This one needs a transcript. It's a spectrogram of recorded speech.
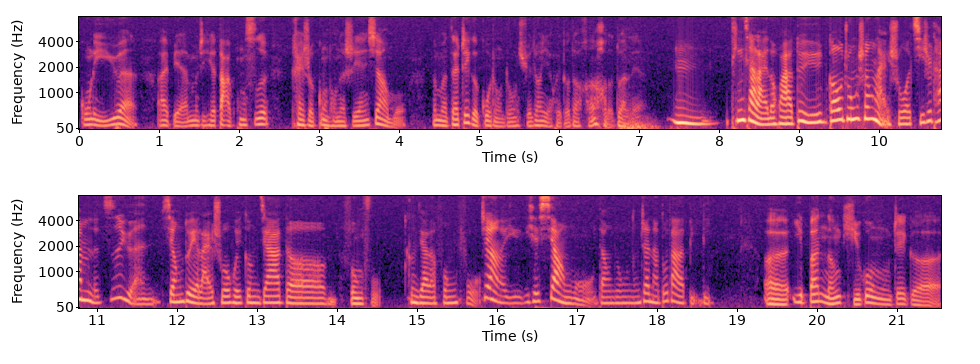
公立医院、IBM 这些大公司开设共同的实验项目。那么在这个过程中，学生也会得到很好的锻炼。嗯，听下来的话，对于高中生来说，其实他们的资源相对来说会更加的丰富，更加的丰富。这样的一一些项目当中，能占到多大的比例？呃，一般能提供这个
